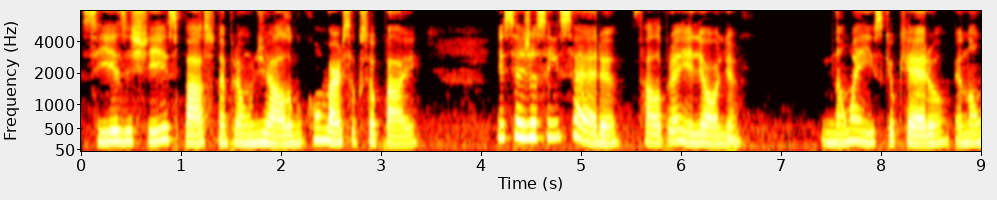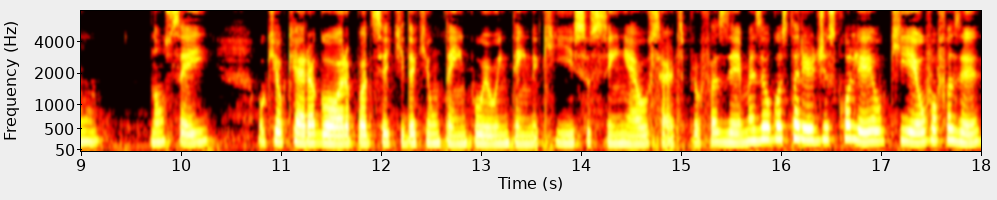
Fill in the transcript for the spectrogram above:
Se existir espaço né, para um diálogo, conversa com seu pai. E seja sincera. Fala para ele, olha, não é isso que eu quero. Eu não, não sei o que eu quero agora. Pode ser que daqui a um tempo eu entenda que isso sim é o certo para eu fazer, mas eu gostaria de escolher o que eu vou fazer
